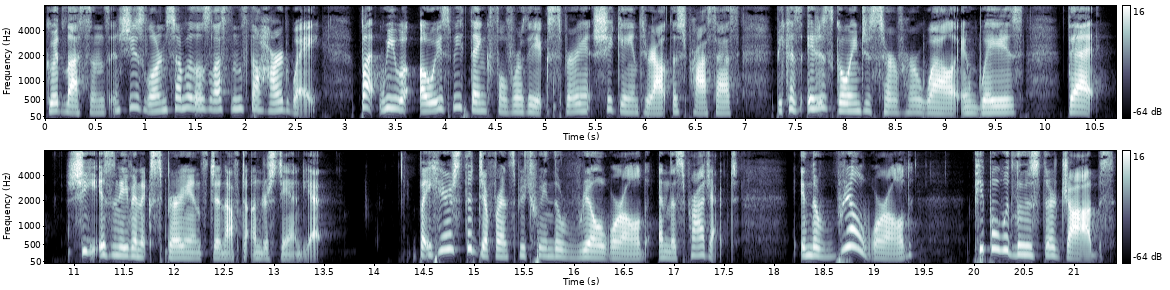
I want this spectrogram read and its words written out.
good lessons and she's learned some of those lessons the hard way. But we will always be thankful for the experience she gained throughout this process because it is going to serve her well in ways that she isn't even experienced enough to understand yet. But here's the difference between the real world and this project. In the real world, people would lose their jobs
